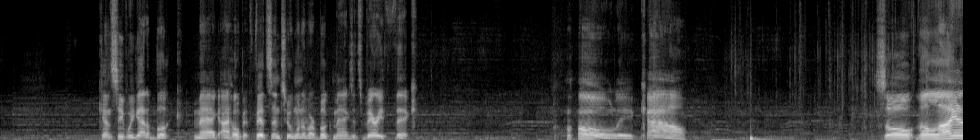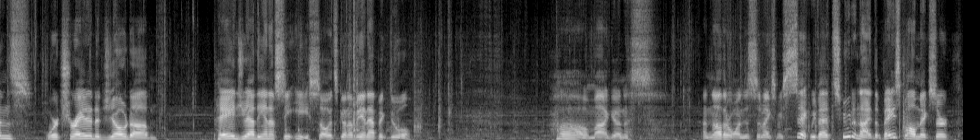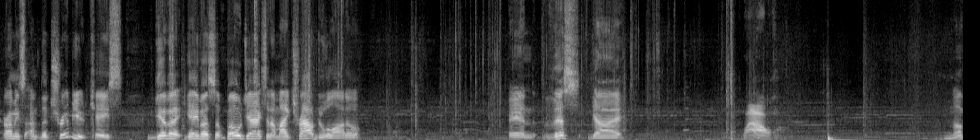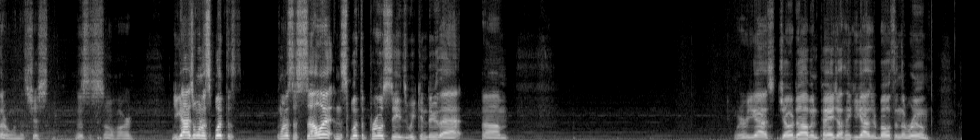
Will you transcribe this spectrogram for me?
Can see if we got a book mag. I hope it fits into one of our book mags. It's very thick. Holy cow. So the Lions were traded to Joe Dub. Paige, you have the NFC East, so it's going to be an epic duel. Oh my goodness. Another one This makes me sick. We've had two tonight. The baseball mixer, or I mean, um, the tribute case, give a, gave us a Bo Jackson, a Mike Trout dual auto. And this guy, wow. Another one that's just, this is so hard. You guys want to split this, want us to sell it and split the proceeds, we can do that. Um, Wherever you guys, Joe Dub and Paige, I think you guys are both in the room.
